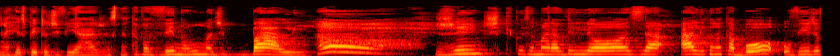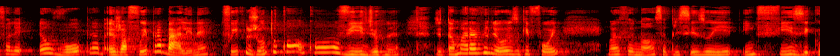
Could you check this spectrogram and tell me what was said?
né, a respeito de viagens. Né? Eu tava vendo uma de Bali. Oh, gente, que coisa maravilhosa! Ali, quando acabou o vídeo, eu falei: eu vou para. Eu já fui para Bali, né? Fui junto com, com o vídeo, né? De tão maravilhoso que foi. Mas eu falei, nossa, preciso ir em físico,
